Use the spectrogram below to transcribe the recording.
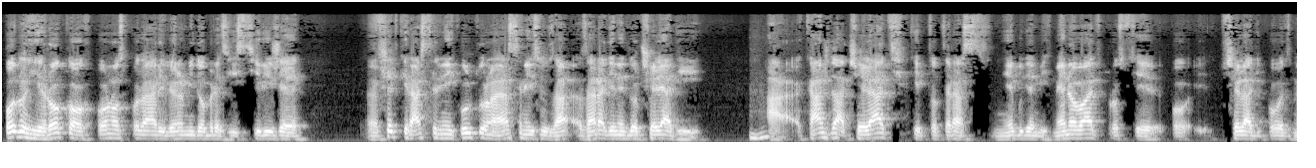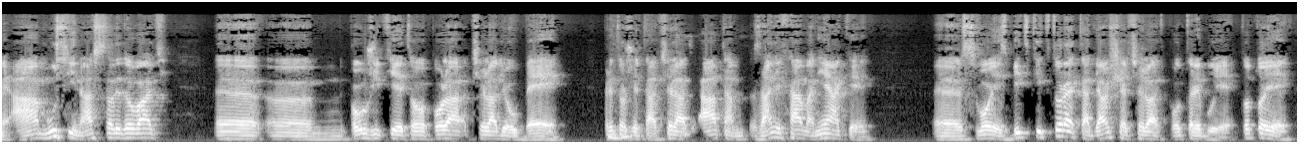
po dlhých rokoch polnospodári veľmi dobre zistili, že všetky rastliny, kultúrne rastliny sú zaradené do čeľadí Mm-hmm. A každá čeľať, keď to teraz nebudem ich menovať, proste po, čeľať povedzme A, musí nasledovať e, e, použitie toho pola čeľaďou B. Pretože tá čeľať A tam zanecháva nejaké e, svoje zbytky, ktoré tá ďalšia čeľať potrebuje. Toto je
